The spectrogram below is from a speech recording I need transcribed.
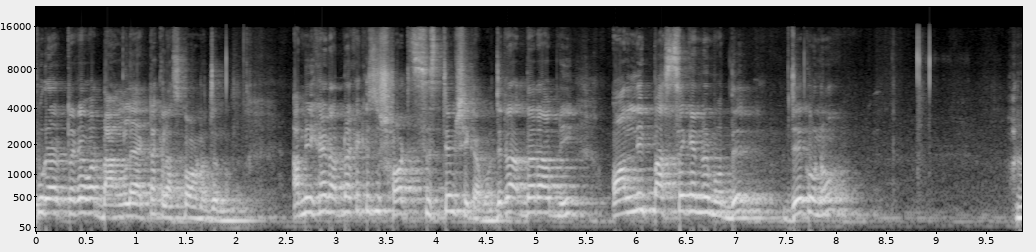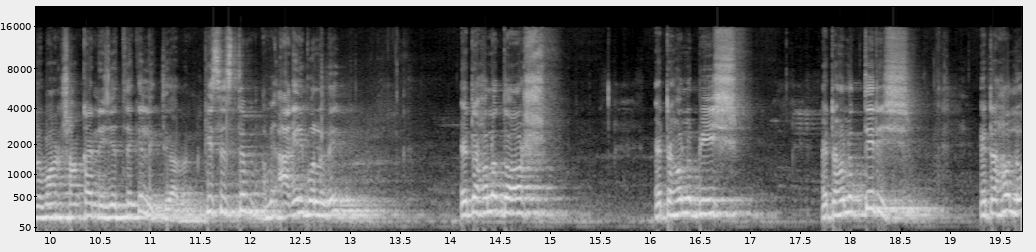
পুরাটাকে আবার বাংলায় একটা ক্লাস করানোর জন্য। আমি এখানে আপনাকে কিছু শর্ট সিস্টেম শেখাবো, যেটা দ্বারা আপনি অনলি পাঁচ সেকেন্ডের মধ্যে যে কোনো রোমান সংখ্যা নিজের থেকে লিখতে পারবেন। কি সিস্টেম আমি আগেই বলে দিই। এটা হলো দশ, এটা হলো বিশ, এটা হলো তিরিশ, এটা হলো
